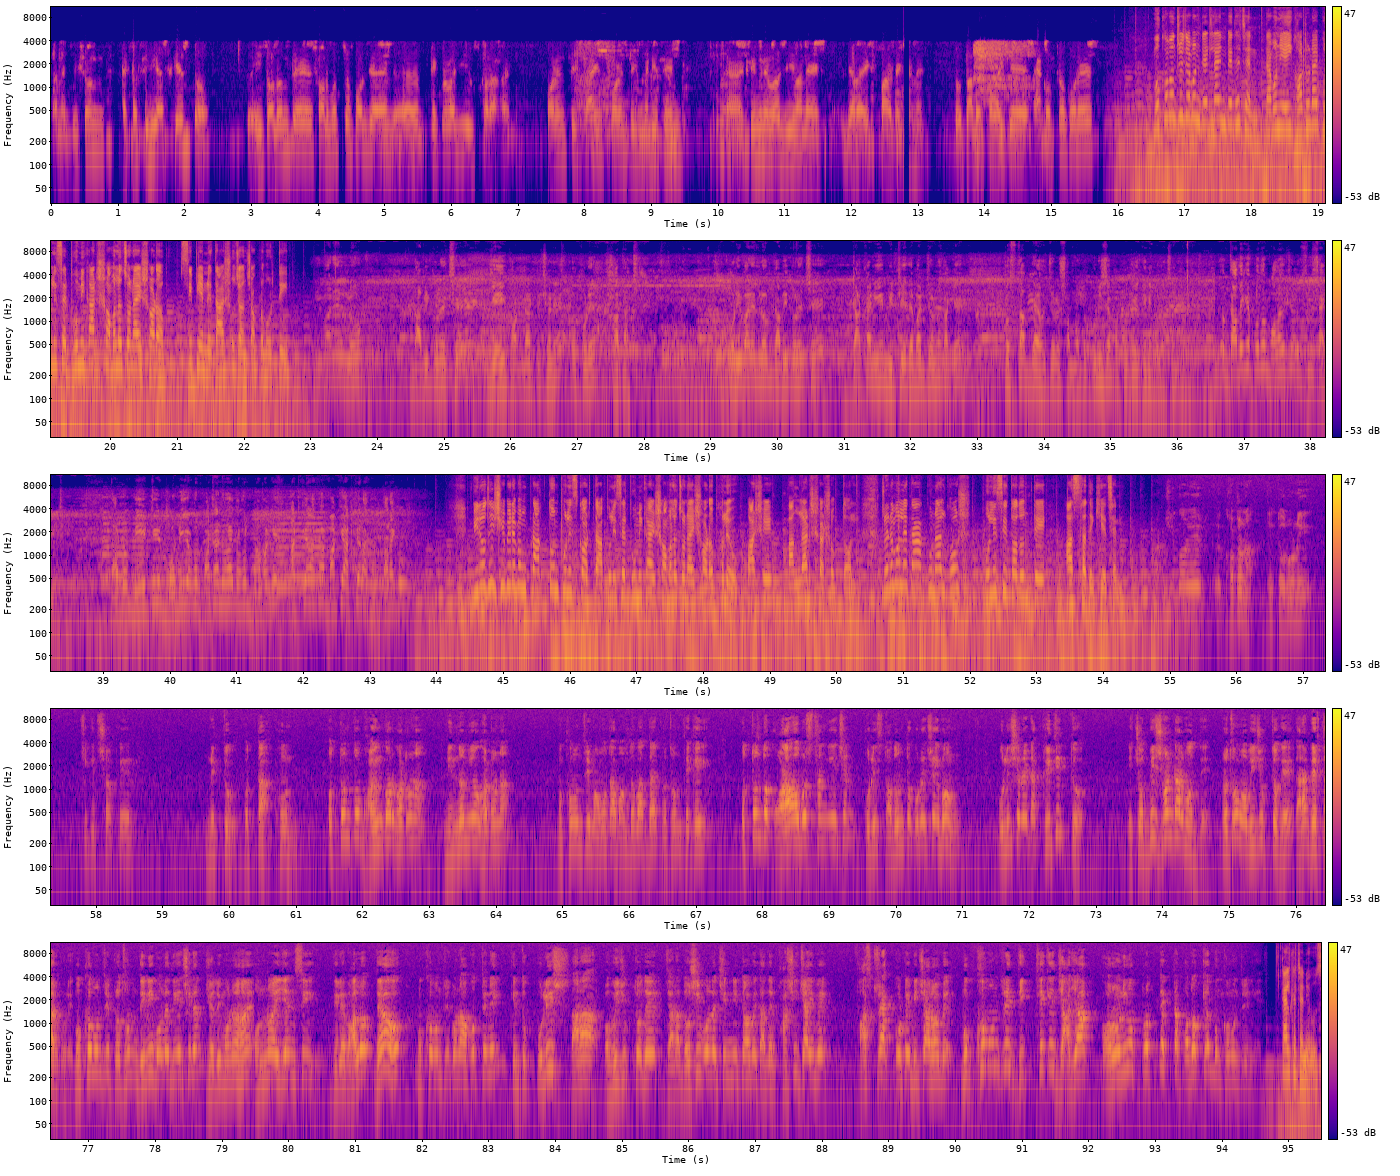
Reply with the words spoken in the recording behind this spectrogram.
মানে ভীষণ একটা সিরিয়াস কেস তো তো এই তদন্তে সর্বোচ্চ পর্যায়ের টেকনোলজি ইউজ করা হয়। Forensic science forensic medicine criminology মানে যারা এক্সপার্ট এখানে তো তাদের সবাইকে একত্র করে মুখ্যমন্ত্রী যেমন ডেডলাইন বেঁধেছেন তেমনি এই ঘটনায় পুলিশের ভূমিকার সমালোচনায় সরব সিপিএম নেতা সুজন চক্রবর্তী। পরিবারের লোক দাবি করেছে যে এই ঘটনার পিছনে ওপরের হাত আছে। পরিবারের লোক দাবি করেছে টাকা নিয়ে মিটিয়ে দেবার জন্য তাকে প্রস্তাব দেওয়া হয়েছিল, সম্ভবত পুলিশের পক্ষ থেকে তিনি বলেছেন। এবং তাদেরকে প্রথম বলা হয়েছিল সুইসাইড তারপর মেয়েটির বডি যখন পাঠানো হয়, তখন বাবাকে আটকে রাখা, মাকে আটকে রাখা, তারা কেউ বিরোধী শিবির এবং প্রাক্তন পুলিশ কর্তা পুলিশের ভূমিকায় সমালোচনায় সরব হলেও পাশে বাংলার শাসক দল। তৃণমূল নেতা কুণাল ঘোষ পুলিশি তদন্তে আস্থা দেখিয়েছেন। ঘটনা যে তরুণী চিকিৎসকের মৃত্যু, হত্যা, খুন, অত্যন্ত ভয়ঙ্কর ঘটনা, নিন্দনীয় ঘটনা। মুখ্যমন্ত্রী মমতা বন্দ্যোপাধ্যায় প্রথম থেকেই অত্যন্ত কড়া অবস্থান নিয়েছেন, পুলিশ তদন্ত করেছে এবং পুলিশের এটা কৃতিত্ব যে চব্বিশ ঘণ্টার মধ্যে প্রথম অভিযুক্তকে তারা গ্রেফতার করে। মুখ্যমন্ত্রী প্রথম দিনই বলে দিয়েছিলেন, যদি মনে হয় অন্য এজেন্সি দিলে ভালো দেওয়া হোক। মুখ্যমন্ত্রীর কোনো আপত্তি নেই, কিন্তু পুলিশ, তারা অভিযুক্তদের, যারা দোষী বলে চিহ্নিত হবে, তাদের ফাঁসি চাইবে ফাস্ট ট্র্যাক কোর্টে বিচার হবে। মুখ্যমন্ত্রীর দিক থেকে যা যা করণীয় প্রত্যেকটা পদক্ষেপ মুখ্যমন্ত্রী নিয়েছে। ক্যালকাটা নিউজ।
